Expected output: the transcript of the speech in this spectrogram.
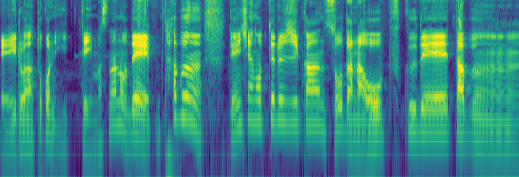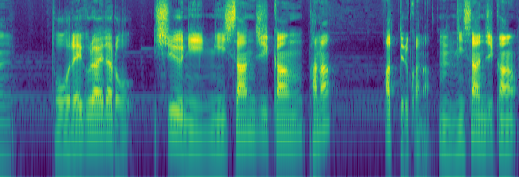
え、いろんなところに行っています。なので、多分、電車乗ってる時間、そうだな、往復で多分、どれぐらいだろう？週に2、3時間かな？合ってるかな？うん、2、3時間。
